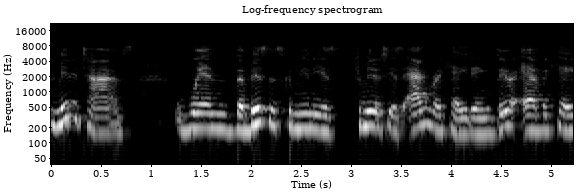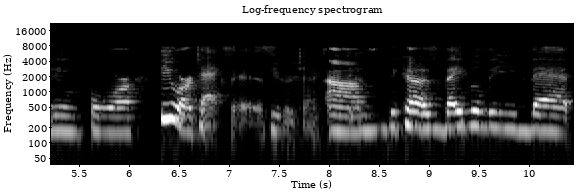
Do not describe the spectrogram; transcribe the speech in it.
many times, when the business community is community is advocating, they're advocating for fewer taxes. Fewer taxes, um, yes. because they believe that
